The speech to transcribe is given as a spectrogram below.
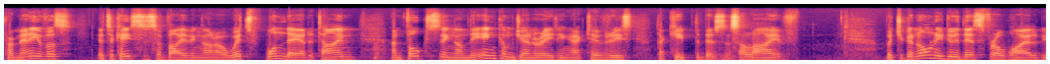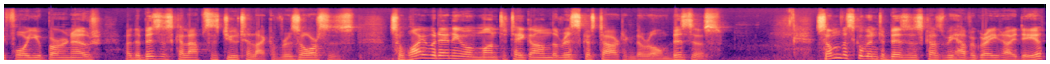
For many of us, it's a case of surviving on our wits one day at a time and focusing on the income generating activities that keep the business alive. But you can only do this for a while before you burn out or the business collapses due to lack of resources. So why would anyone want to take on the risk of starting their own business? Some of us go into business because we have a great idea.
